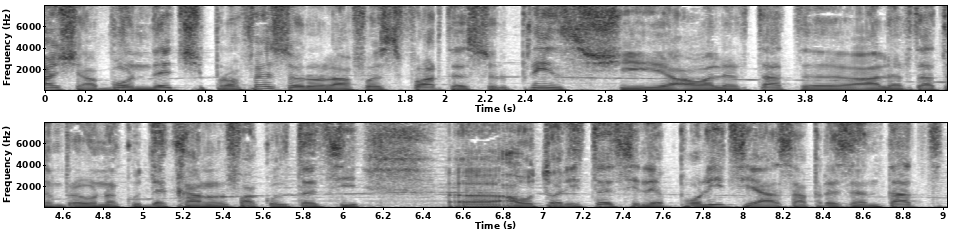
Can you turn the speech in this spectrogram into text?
Așa, bun, deci profesorul a fost foarte surprins și au alertat, uh, a alertat împreună cu decanul facultății, uh, autoritățile, poliția s-a prezentat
